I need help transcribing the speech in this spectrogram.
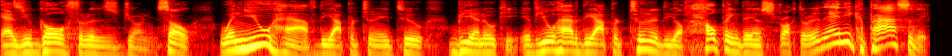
as you go through this journey. So, when you have the opportunity to be an uke, if you have the opportunity of helping the instructor in any capacity,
